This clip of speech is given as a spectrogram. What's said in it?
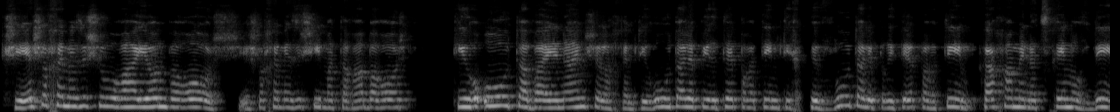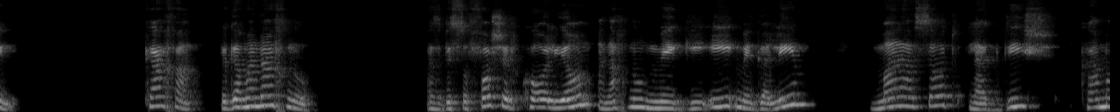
כשיש לכם איזשהו רעיון בראש, יש לכם איזושהי מטרה בראש, תראו אותה בעיניים שלכם, תראו אותה לפרטי פרטים, תכתבו אותה לפרטי פרטים, ככה המנצחים עובדים. ככה, וגם אנחנו. אז בסופו של כל יום אנחנו מגיעים, מגלים מה לעשות, להקדיש כמה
